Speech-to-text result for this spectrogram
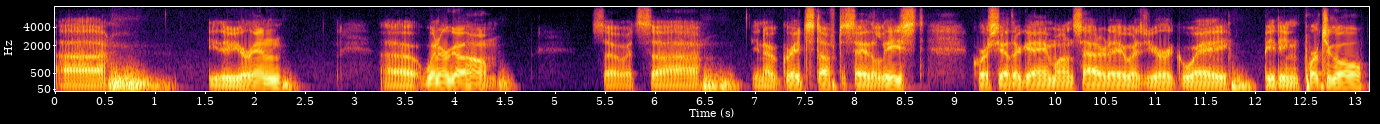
uh, either you're in, uh, win or go home. So it's uh, you know great stuff to say the least. Of course, the other game on Saturday was Uruguay beating Portugal.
